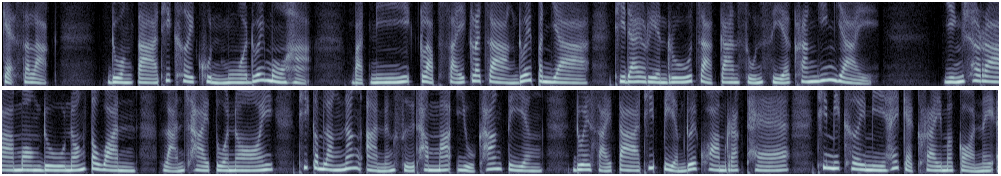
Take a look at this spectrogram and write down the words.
แกะสลัก ดวงตาที่เคยขุ่นมัวด้วยโมหะ บัดนี้กลับใสกระจ่างด้วยปัญญาที่ได้เรียนรู้จากการสูญเสียครั้งยิ่งใหญ่ หญิงชรามองดูน้องตะวัน หลานชายตัวน้อย ที่กำลังนั่งอ่านหนังสือธรรมะอยู่ข้างเตียง ด้วยสายตาที่เปี่ยมด้วยความรักแท้ ที่มิเคยมีให้แก่ใครมาก่อนในอ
